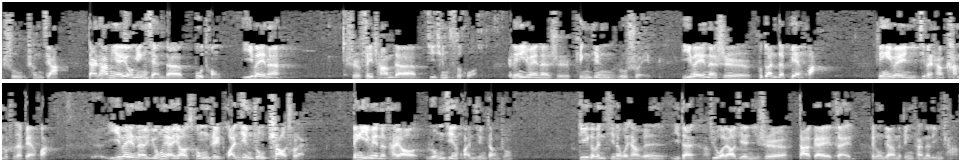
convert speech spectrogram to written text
书成家，但是他们也有明显的不同。一位呢是非常的激情似火，另一位呢是平静如水，一位呢是不断的变化。另一位你基本上看不出来变化，一位呢永远要从这个环境中跳出来，另一位呢他要融进环境当中。第一个问题呢，我想问一丹啊，据我了解，你是大概在黑龙江的兵团的林场，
